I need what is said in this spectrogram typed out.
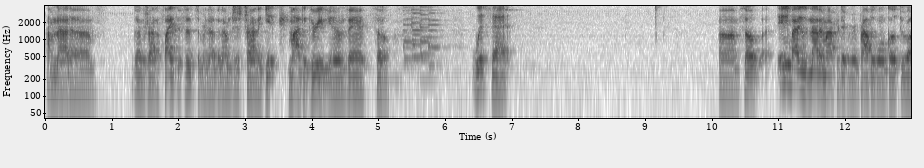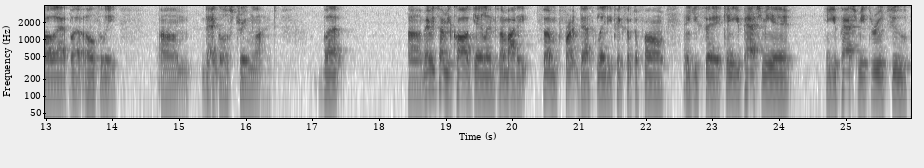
I'm not uh, gonna try to fight the system or nothing. I'm just trying to get my degree. You know what I'm saying? So with that, um, so anybody who's not in my predicament probably won't go through all that, but hopefully um, that goes streamlined. But um, every time you call Galen, somebody, some front desk lady picks up the phone and you say, "Can you patch me in? Can you patch me through to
